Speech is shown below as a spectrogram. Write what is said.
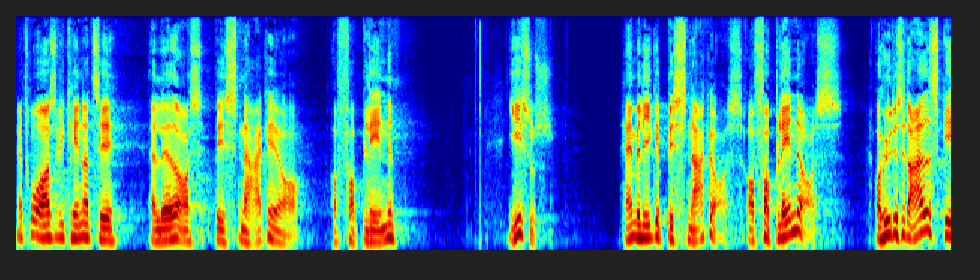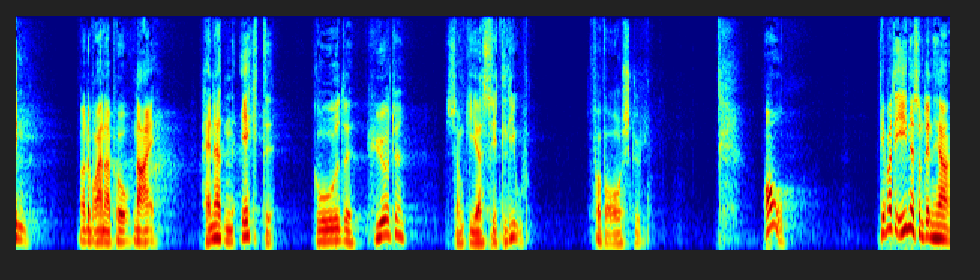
Jeg tror også, vi kender til at lade os besnakke og, og forblænde. Jesus, han vil ikke besnakke os og forblænde os og hytte sit eget skin, når det brænder på. Nej, han er den ægte, gode hyrde, som giver sit liv for vores skyld. Og det var det ene, som den her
